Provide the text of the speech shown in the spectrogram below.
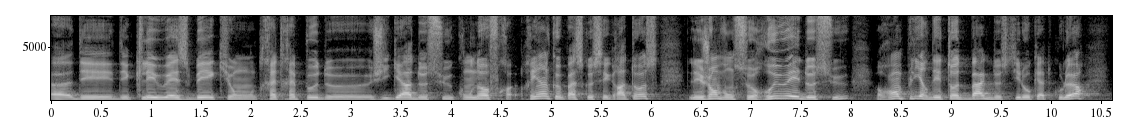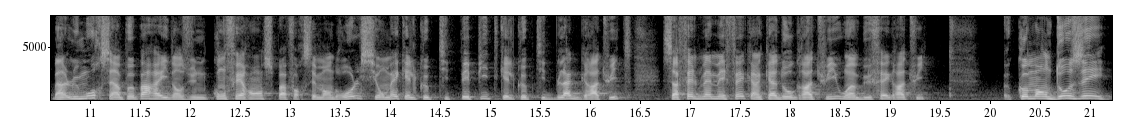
euh, des, des, clés USB qui ont très très peu de gigas dessus, qu'on offre rien que parce que c'est gratos. Les gens vont se ruer dessus, remplir des tote bags de stylos quatre couleurs. Ben, L'humour, c'est un peu pareil. Dans une conférence pas forcément drôle, si on met quelques petites pépites, quelques petites blagues gratuites, ça fait le même effet qu'un cadeau gratuit ou un buffet gratuit comment doser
